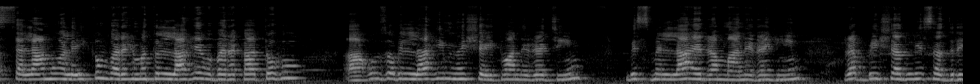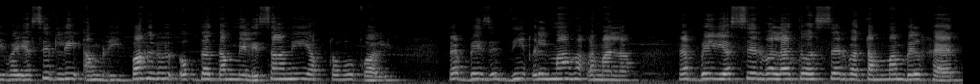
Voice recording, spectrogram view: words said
असलकम वरहमतुल्लाहि वबरकातुहु आऊज़बिल्लिमिनशैतानिर्रजीम बिस्मिल्लाहिर्रहमानिर्रहीम रब्बि शरली सदरी वयसरली अमरी मिन लिसानी यफ़क़हू क़ौली व अमला रब्बि यस्सिर वला तुअस्सिर व तम्मम बिल खैर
